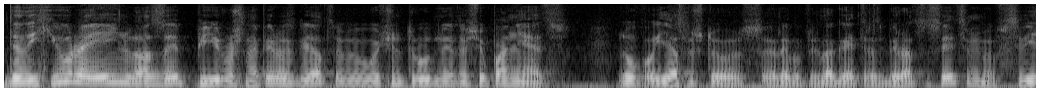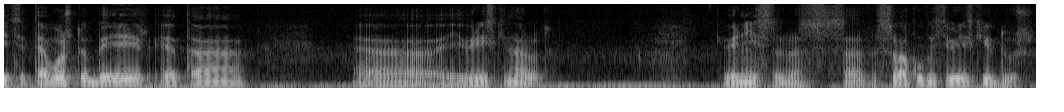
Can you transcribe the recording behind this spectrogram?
Делихюра Эйн Лазе Пируш. На первый взгляд, очень трудно это все понять. Ну, ясно, что Рэба предлагает разбираться с этим в свете того, что Бейр – это э, еврейский народ. Вернее, совокупность еврейских душ.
